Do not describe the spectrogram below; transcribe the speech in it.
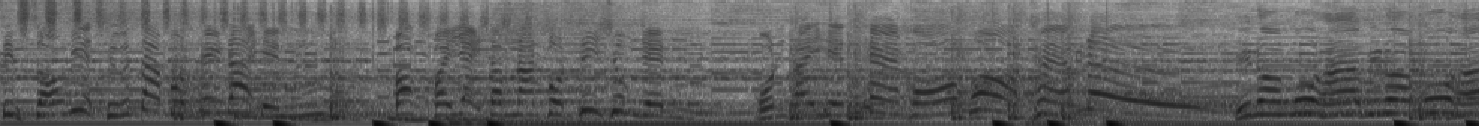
สิบสองเนี่ยถือตาบนให้ได้เห็น บักไฟใหญ่ตำนานบนที่ชุ่มเย็น คนไทยเห็นแห่ขอพ่อแถมเด้อพี่น้องมูหาพี่น้องมูหา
